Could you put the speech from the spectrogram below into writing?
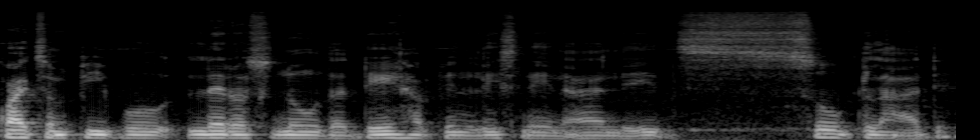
quite some people let us know that they have been listening, and it's so glad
